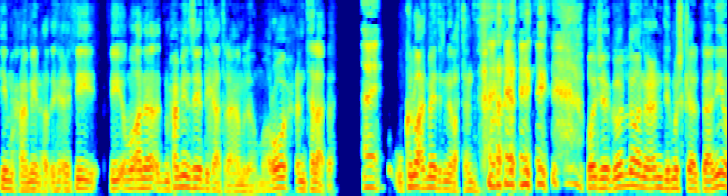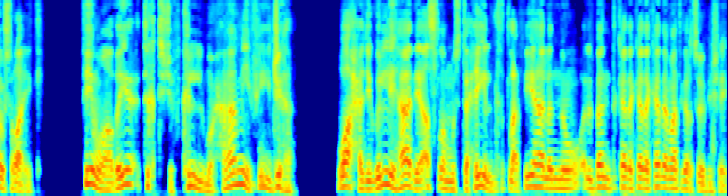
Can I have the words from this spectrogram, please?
في محامين يعني في في أنا المحامين زي الدكاترة عاملهم. أروح عند ثلاثة. أي. وكل واحد ما يدري إني رحت عند وأجي أقول له أنا عندي المشكلة الفلانية وش رأيك؟ في مواضيع تكتشف كل محامي في جهة. واحد يقول لي هذه أصلا مستحيل تطلع فيها لأنه البند كذا كذا كذا ما تقدر تسوي فيه شيء.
